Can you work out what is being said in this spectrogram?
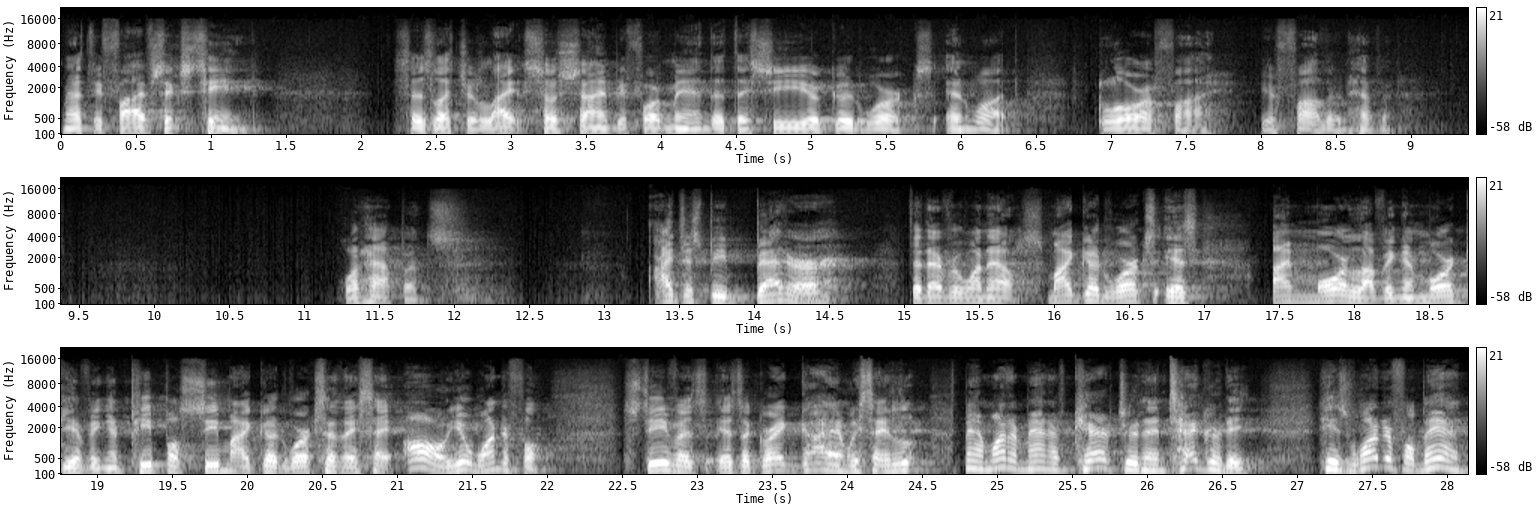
Matthew 5:16 says, Let your light so shine before men that they see your good works and what? Glorify your Father in heaven. What happens? I just be better than everyone else. My good works is I'm more loving and more giving, and people see my good works and they say, Oh, you're wonderful. Steve is, is a great guy. And we say, Man, what a man of character and integrity. He's wonderful, man.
